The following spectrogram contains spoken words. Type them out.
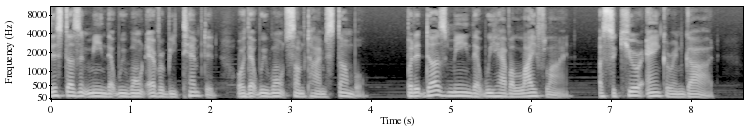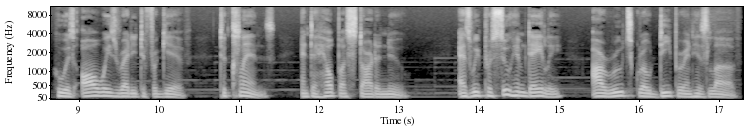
This doesn't mean that we won't ever be tempted or that we won't sometimes stumble, but it does mean that we have a lifeline, a secure anchor in God, who is always ready to forgive, to cleanse, and to help us start anew. As we pursue Him daily, our roots grow deeper in His love,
